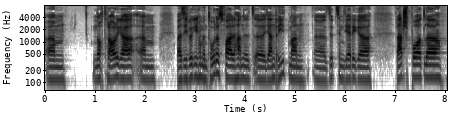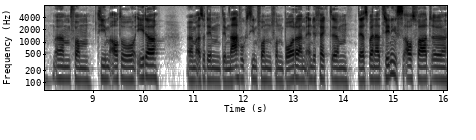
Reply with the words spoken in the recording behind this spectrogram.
Ähm, noch trauriger, ähm, weil sich wirklich um einen Todesfall handelt. Äh, Jan Riedmann, äh, 17-jähriger Radsportler ähm, vom Team Auto Eder, ähm, also dem, dem Nachwuchsteam von, von Border im Endeffekt. Ähm, der ist bei einer Trainingsausfahrt äh,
